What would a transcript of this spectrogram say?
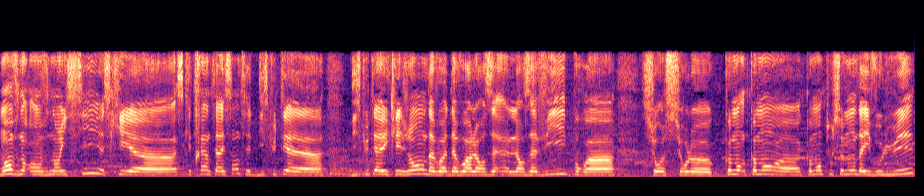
moi, en venant, en venant ici, ce qui est, euh, ce qui est très intéressant, c'est de discuter, euh, avec les gens, d'avoir, leurs, avis pour, euh, sur, le, comment, tout ce monde a évolué,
